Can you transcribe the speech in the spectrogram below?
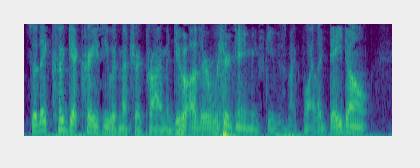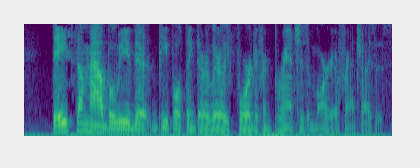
So they could get crazy with Metroid Prime and do other weird naming schemes. Is my point. Like they don't. They somehow believe that people think there are literally four different branches of Mario franchises.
